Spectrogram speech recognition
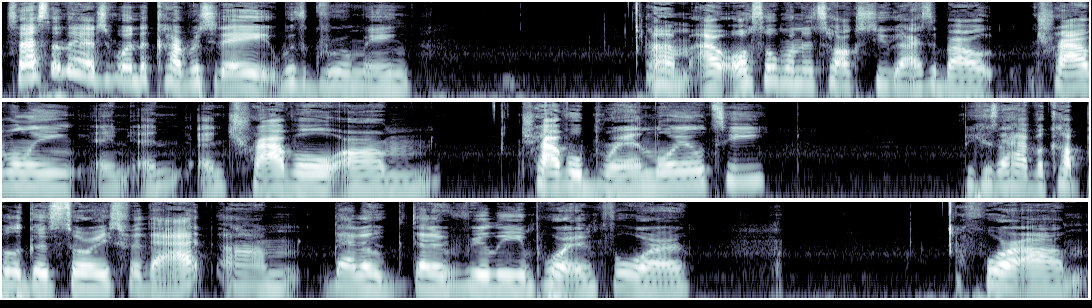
So that's something I just wanted to cover today with grooming. Um, I also want to talk to you guys about traveling and, and, and travel um, travel brand loyalty because I have a couple of good stories for that um, that are that are really important for for um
